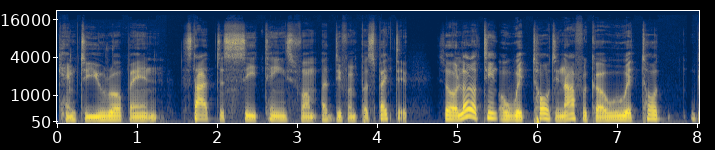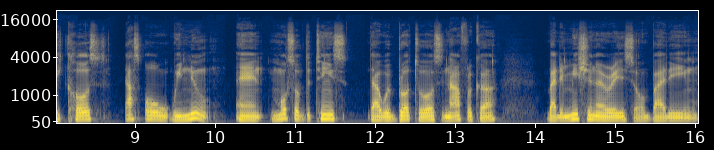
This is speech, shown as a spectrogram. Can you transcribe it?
came to Europe and start to see things from a different perspective. So a lot of things we were taught in Africa, we were taught because that's all we knew. And most of the things that were brought to us in Africa by the missionaries or by the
